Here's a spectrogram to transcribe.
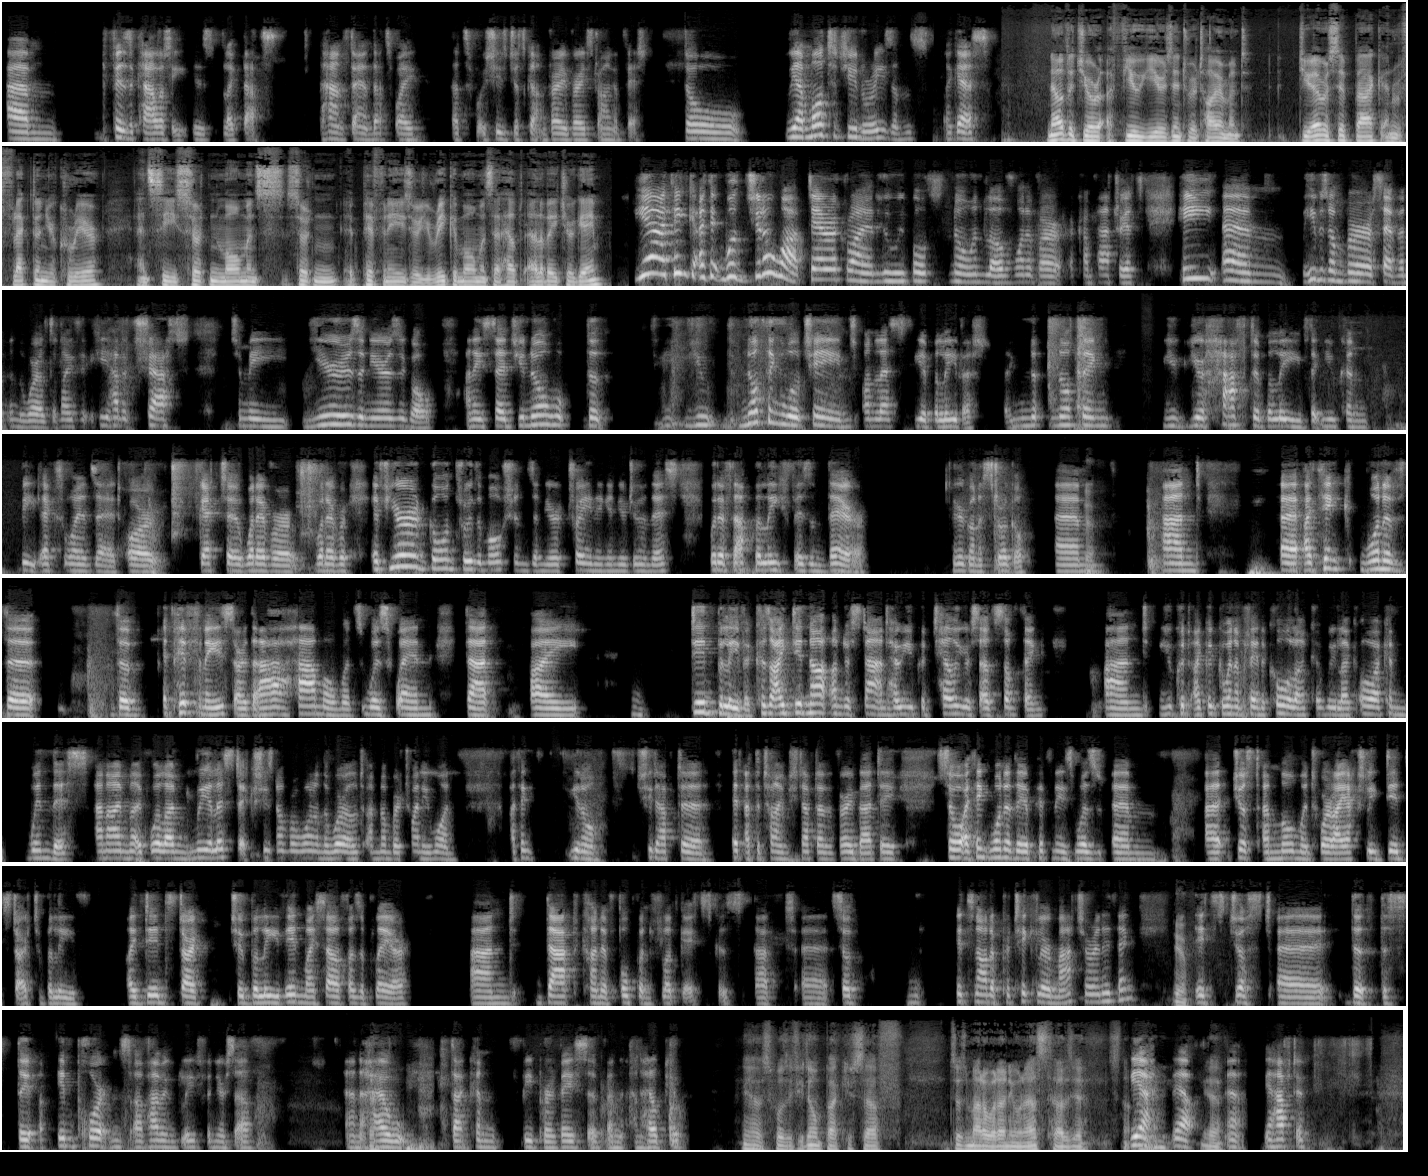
Um physicality is like that's hands down that's why that's why she's just gotten very very strong and fit. So yeah multitude of reasons i guess. Now that you're a few years into retirement, do you ever sit back and reflect on your career and see certain moments, certain epiphanies or eureka moments that helped elevate your game? Yeah, I think I think. Well, do you know what? Derek Ryan, who we both know and love, one of our, our compatriots, he um he was number seven in the world, and I he had a chat to me years and years ago, and he said, you know, the you nothing will change unless you believe it. Like n- nothing, you you have to believe that you can beat X, Y, and Z, or get to whatever whatever if you're going through the motions and you're training and you're doing this but if that belief isn't there you're going to struggle um, yeah. and uh, i think one of the the epiphanies or the aha moments was when that i did believe it because i did not understand how you could tell yourself something and you could i could go in and play nicol i could be like oh i can win this. And I'm like, well, I'm realistic. She's number one in the world. I'm number 21. I think, you know, she'd have to, at the time, she'd have to have a very bad day. So I think one of the epiphanies was um, uh, just a moment where I actually did start to believe. I did start to believe in myself as a player. And that kind of opened floodgates because that, uh, so it's not a particular match or anything. Yeah. It's just uh, the, the the importance of having belief in yourself and yeah. how that can be pervasive and, and help you. Yeah, I suppose if you don't back yourself, it doesn't matter what anyone else tells you. yeah, really, yeah, yeah, yeah. You have to.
